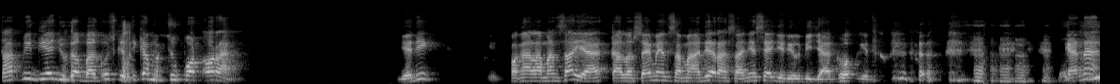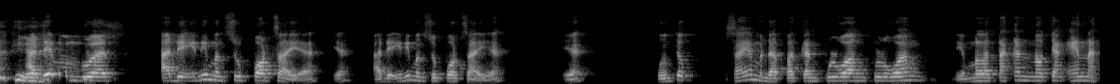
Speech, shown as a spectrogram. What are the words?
tapi dia juga bagus ketika mensupport orang. Jadi pengalaman saya, kalau saya main sama adik rasanya saya jadi lebih jago gitu. Karena iya. adik membuat adik ini mensupport saya, ya. Adik ini mensupport saya, ya, untuk saya mendapatkan peluang-peluang ya, meletakkan not yang enak.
